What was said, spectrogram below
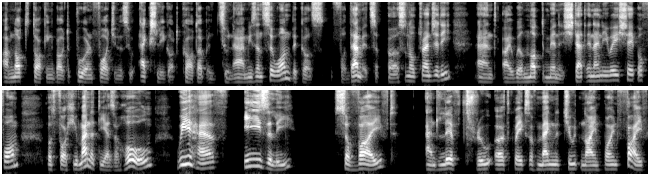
I'm not talking about the poor unfortunates who actually got caught up in tsunamis and so on, because for them it's a personal tragedy, and I will not diminish that in any way, shape or form. But for humanity as a whole, we have easily survived and lived through earthquakes of magnitude 9.5.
